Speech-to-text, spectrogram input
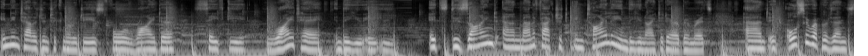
in intelligent technologies for rider safety right here in the UAE. It's designed and manufactured entirely in the United Arab Emirates, and it also represents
